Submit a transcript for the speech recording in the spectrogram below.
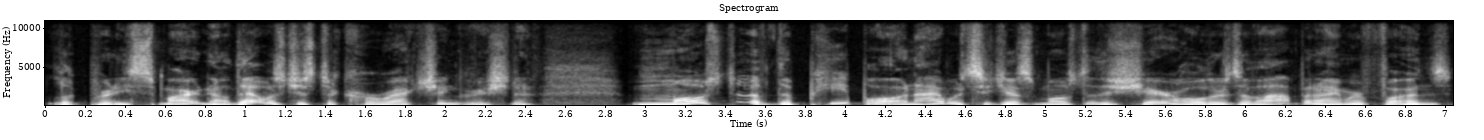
Look pretty smart now. That was just a correction, Krishna. Most of the people, and I would suggest most of the shareholders of Oppenheimer funds,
